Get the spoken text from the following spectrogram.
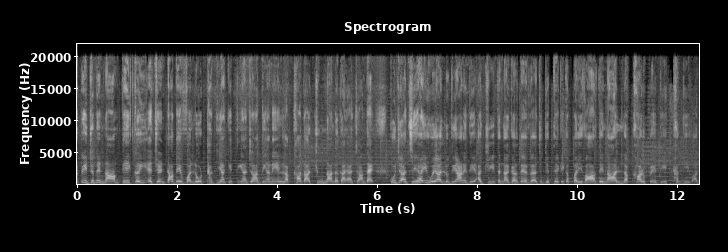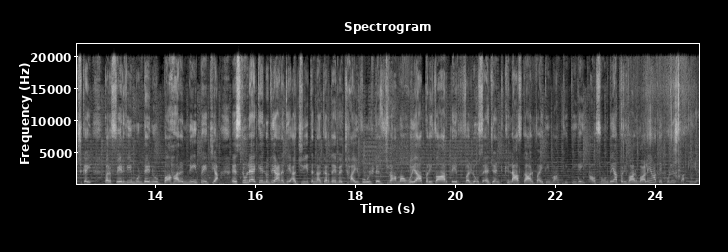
ਬਾਹਰ ਭੇਜਣ ਦੇ ਨਾਮ ਤੇ ਕਈ ਏਜੰਟਾਂ ਦੇ ਵੱਲੋਂ ਠੱਗੀਆਂ ਕੀਤੀਆਂ ਜਾਂਦੀਆਂ ਨੇ ਲੱਖਾਂ ਦਾ ਚੂਨਾ ਲਗਾਇਆ ਜਾਂਦਾ ਹੈ। ਕੁਝ ਅਜਿਹਾ ਹੀ ਹੋਇਆ ਲੁਧਿਆਣੇ ਦੇ ਅਜੀਤ ਨਗਰ ਦੇ ਵਿੱਚ ਜਿੱਥੇ ਕਿ ਇੱਕ ਪਰਿਵਾਰ ਦੇ ਨਾਲ ਲੱਖਾਂ ਰੁਪਏ ਦੀ ਠੱਗੀ ਵੱਜ ਗਈ ਪਰ ਫਿਰ ਵੀ ਮੁੰਡੇ ਨੂੰ ਬਾਹਰ ਨਹੀਂ ਭੇਜਿਆ। ਇਸ ਨੂੰ ਲੈ ਕੇ ਲੁਧਿਆਣੇ ਦੇ ਅਜੀਤ ਨਗਰ ਦੇ ਵਿੱਚ ਹਾਈ ਵੋਲਟੇਜ ਡਰਾਮਾ ਹੋਇਆ। ਪਰਿਵਾਰ ਦੇ ਵੱਲੋਂ ਉਸ ਏਜੰਟ ਖਿਲਾਫ ਕਾਰਵਾਈ ਦੀ ਮੰਗ ਕੀਤੀ ਗਈ। ਆਓ ਸੁਣਦੇ ਹਾਂ ਪਰਿਵਾਰ ਵਾਲਿਆਂ ਅਤੇ ਪੁਲਿਸ ਦਾ ਕੀ ਹੈ।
